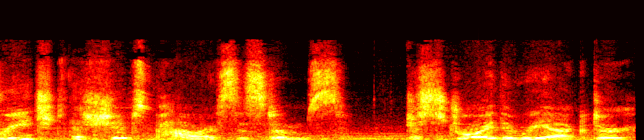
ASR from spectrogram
You've reached the ship's power systems. Destroy the reactor.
